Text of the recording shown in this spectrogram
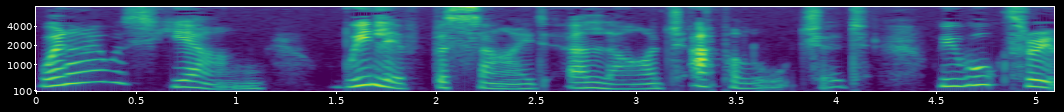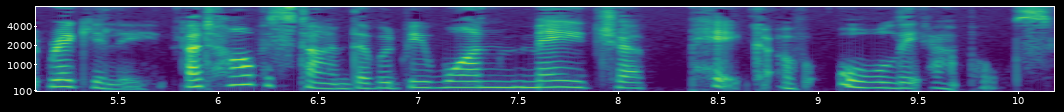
When I was young, we lived beside a large apple orchard. We walked through it regularly. At harvest time, there would be one major pick of all the apples.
